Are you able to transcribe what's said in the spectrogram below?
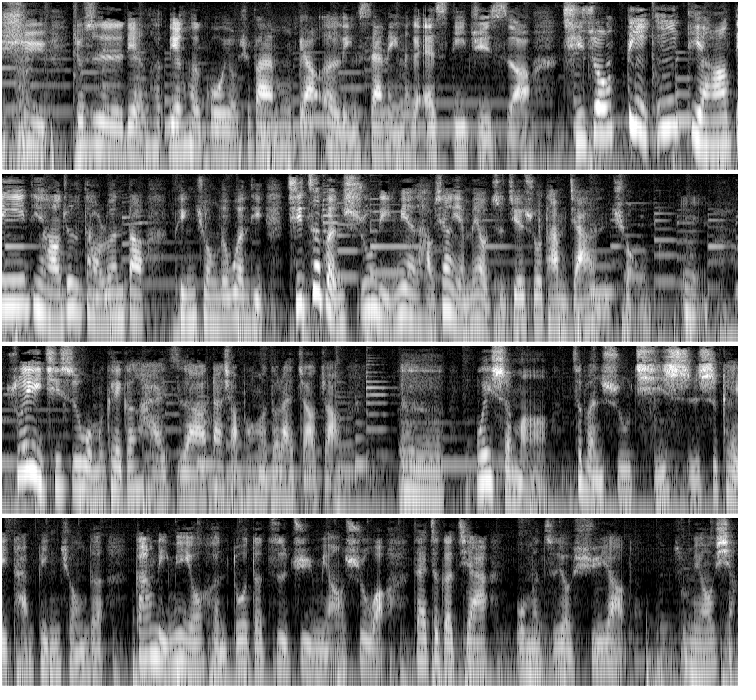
续，就是联合联合国永续发展目标二零三零那个 SDGs 哦，其中第一条第一条就是讨论到贫穷的问题。其实这本书里面好像也没有直接说他们家很穷，嗯，所以其实我们可以跟孩子啊、大小朋友都来找找，呃，为什么？这本书其实是可以谈贫穷的，刚里面有很多的字句描述哦，在这个家，我们只有需要的。是没有想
